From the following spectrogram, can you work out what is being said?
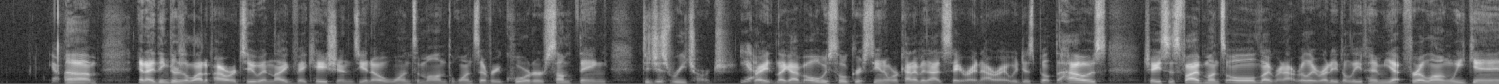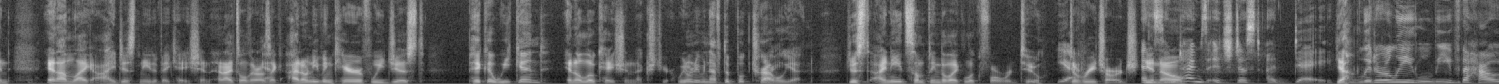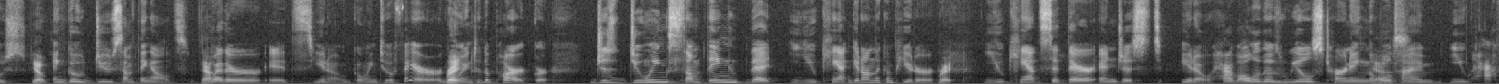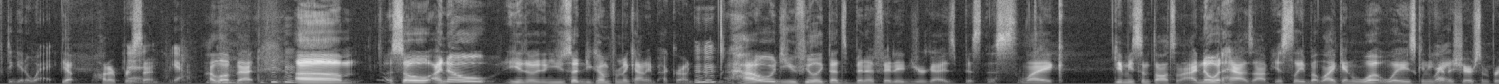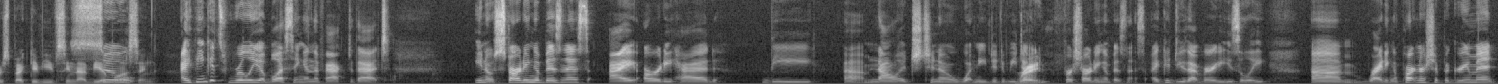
Yep. Um, and I think there's a lot of power too in like vacations, you know, once a month, once every quarter, something to just recharge. Yeah. Right. Like I've always told Christina, we're kind of in that state right now, right? We just built the house. Chase is five months old. Like we're not really ready to leave him yet for a long weekend. And I'm like, I just need a vacation. And I told her, I was yeah. like, I don't even care if we just pick a weekend in a location next year. We don't even have to book travel yet. Just I need something to like look forward to yeah. to recharge. And you know, sometimes it's just a day. Yeah, literally leave the house yep. and go do something else. Yeah. Whether it's you know going to a fair or right. going to the park or just doing something that you can't get on the computer. Right. You can't sit there and just you know have all of those wheels turning the yes. whole time. You have to get away. Yep, hundred percent. Yeah, I love that. um, so I know you know you said you come from an accounting background. Mm-hmm. How do you feel like that's benefited your guys' business? Like, give me some thoughts on that. I know it has, obviously, but like, in what ways can you right. kind of share some perspective? You've seen that be so, a blessing. I think it's really a blessing in the fact that, you know, starting a business, I already had the um, knowledge to know what needed to be done right. for starting a business. I could do that very easily. Um, writing a partnership agreement,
